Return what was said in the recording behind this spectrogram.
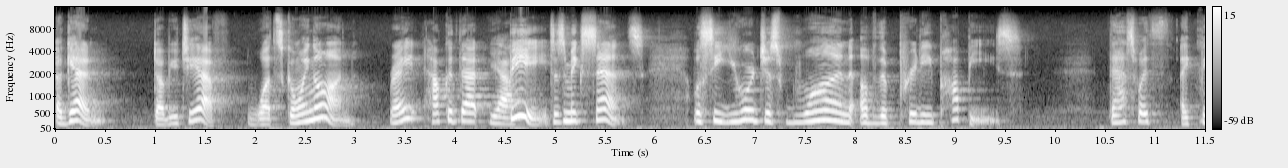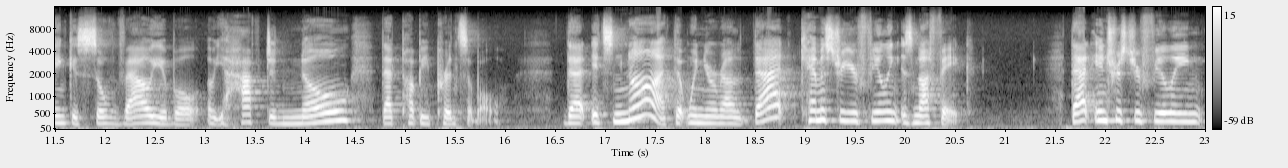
again, WTF, what's going on, right? How could that Yeah. be? It doesn't make sense. Well, see, you're just one of the pretty puppies. That's what I think is so valuable. Oh, you have to know that puppy principle. That it's not that when you're around, that chemistry you're feeling is not fake. That interest you're feeling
